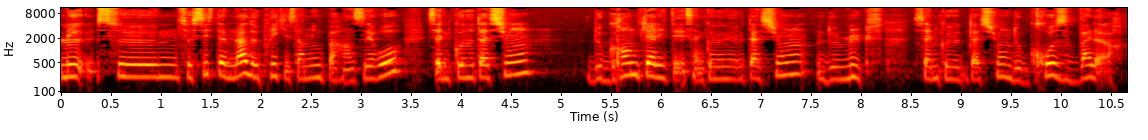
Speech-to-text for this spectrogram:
Ce système-là de prix qui se termine par un zéro, c'est une connotation de grande qualité, c'est une connotation de luxe, c'est une connotation de grosse valeur,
